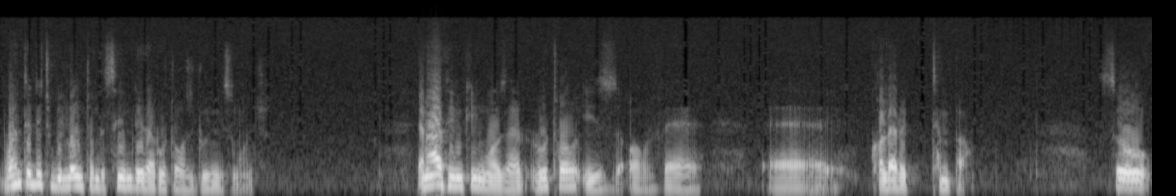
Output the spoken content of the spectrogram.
wanted it to be launched on the same day that Ruto was doing his launch. And our thinking was that Ruto is of a, a choleric temper. So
